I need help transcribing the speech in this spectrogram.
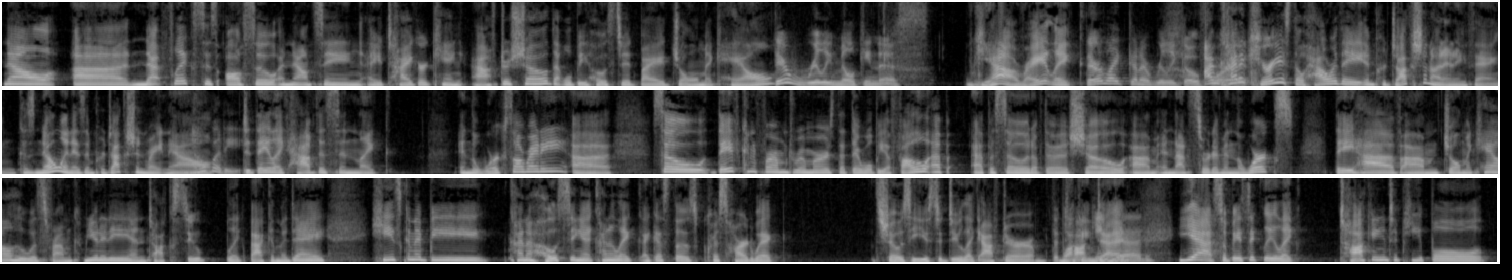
Now, uh, Netflix is also announcing a Tiger King after show that will be hosted by Joel McHale. They're really milking this. yeah, right. Like, They're like gonna really go for it. I'm kind of curious though. How are they in production on anything? Because no one is in production right now. Nobody. Did they like have this in like in the works already? Uh, so they've confirmed rumors that there will be a follow up episode of the show, um, and that's sort of in the works. They have um, Joel McHale, who was from Community and Talk Soup, like back in the day. He's going to be kind of hosting it, kind of like I guess those Chris Hardwick shows he used to do, like after The Walking Talking Dead. Dead? Yeah, so basically, like talking to people,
